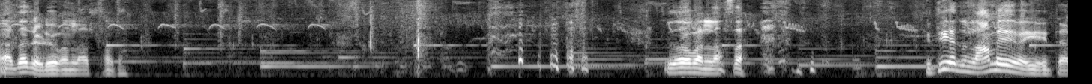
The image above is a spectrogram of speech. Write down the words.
माझाच व्हिडिओ बनला असता होता. तुझा बनला असता. किती अजून लांब आहे बाई तर.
